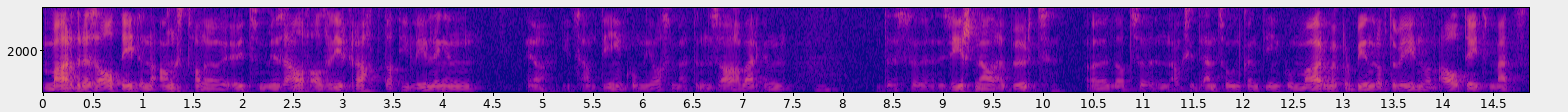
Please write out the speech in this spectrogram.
Maar er is altijd een angst vanuit mezelf als leerkracht dat die leerlingen ja, iets gaan tegenkomen. Als ze met een zaag werken. Het is eh, zeer snel gebeurd eh, dat ze een accident zouden kunnen tegenkomen. Maar we proberen erop te wijzen van altijd met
